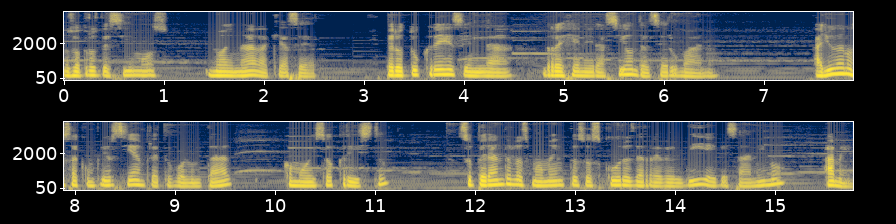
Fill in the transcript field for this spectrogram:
Nosotros decimos, no hay nada que hacer, pero tú crees en la regeneración del ser humano. Ayúdanos a cumplir siempre tu voluntad, como hizo Cristo, superando los momentos oscuros de rebeldía y desánimo. Amén.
